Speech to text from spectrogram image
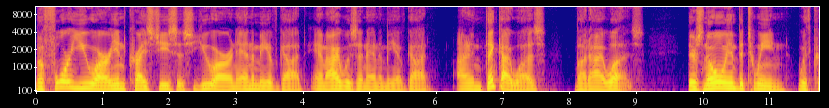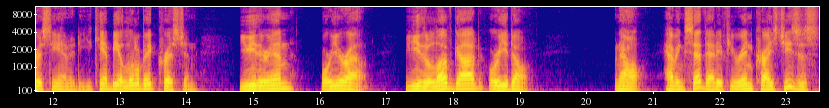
before you are in Christ Jesus, you are an enemy of God, and I was an enemy of God. I didn't think I was, but I was. There's no in between with Christianity. You can't be a little bit Christian. You're either in or you're out. You either love God or you don't. Now, having said that, if you're in Christ Jesus,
